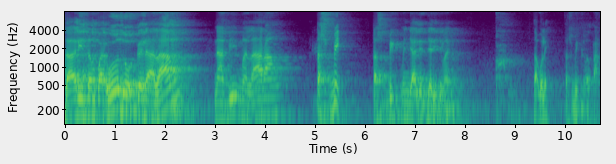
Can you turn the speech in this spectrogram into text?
Dari tempat wudhu ke dalam Nabi melarang tasbih. Tasbih menjalin jari jemari tak boleh. Tasbih retak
